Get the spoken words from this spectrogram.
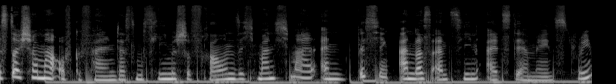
Ist euch schon mal aufgefallen, dass muslimische Frauen sich manchmal ein bisschen anders anziehen als der Mainstream?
